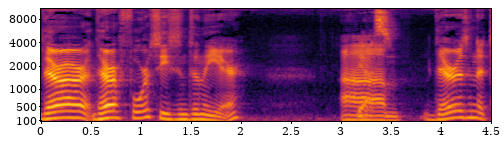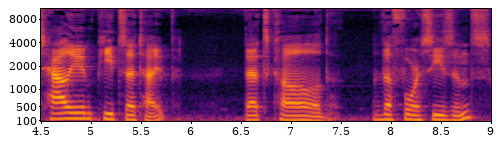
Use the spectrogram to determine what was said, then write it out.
There are there are four seasons in the year. Um, Yes. There is an Italian pizza type that's called the Four Seasons,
